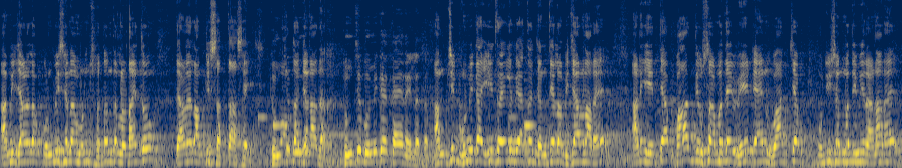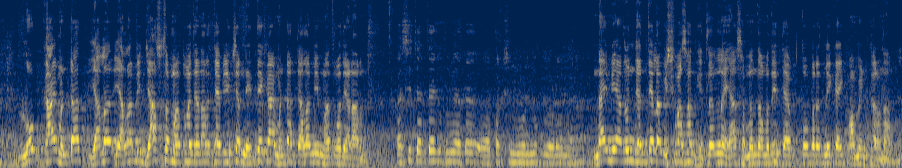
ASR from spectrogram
आम्ही ज्यावेळेला कुणबी सेना म्हणून स्वतंत्र लढायचो त्यावेळेला आमची सत्ता असायची. तो तुमची जनाधार. तुमची भूमिका काय राहील आता? आमची भूमिका हीच राहील मी आता जनतेला विचारणार आहे. आणि येत्या पाच दिवसामध्ये वेट अँड वॉचच्या पोझिशनमध्ये मी राहणार आहे. लोक काय म्हणतात याला याला मी जास्त महत्त्व देणार त्यापेक्षा नेते काय म्हणतात त्याला मी महत्त्व देणार नाही. अशी चर्चा की तुम्ही आता अपक्ष निवडणूक लढवणार नाही मी अजून जनतेला विश्वासात घेतलेलं नाही. ह्या संबंधामध्ये त्या तोपर्यंत मी काही कॉमेंट करणार नाही.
